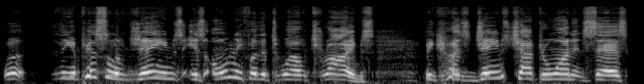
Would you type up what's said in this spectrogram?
well, the epistle of James is only for the 12 tribes because James chapter 1 it says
